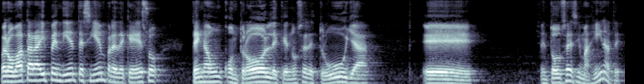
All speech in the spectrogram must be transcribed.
pero va a estar ahí pendiente siempre de que eso tenga un control, de que no se destruya. Eh, entonces, imagínate.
